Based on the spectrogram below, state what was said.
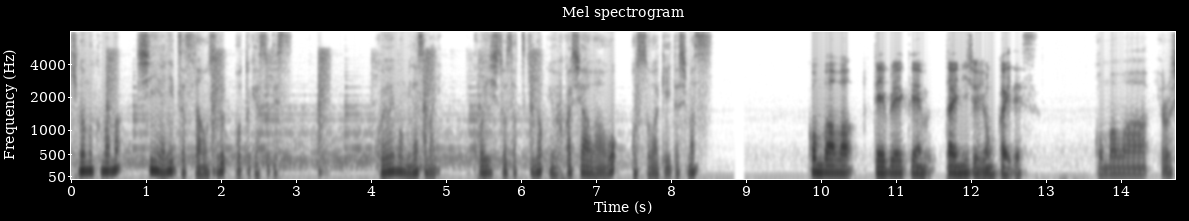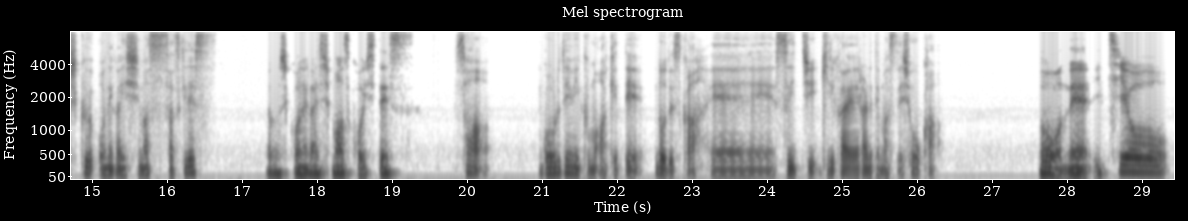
気の向くまま深夜に雑談をするポッドキャストです。今宵も皆様に小石とさつきの夜更かしアワーをお裾分けいたします。こんばんは。デイブレイク M 第24回です。こんばんは。よろしくお願いします。さつきです。よろしくお願いします。小石です。さあ、ゴールデンウィークも明けてどうですか？えー、スイッチ切り替えられてますでしょうか？そうね。一応、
